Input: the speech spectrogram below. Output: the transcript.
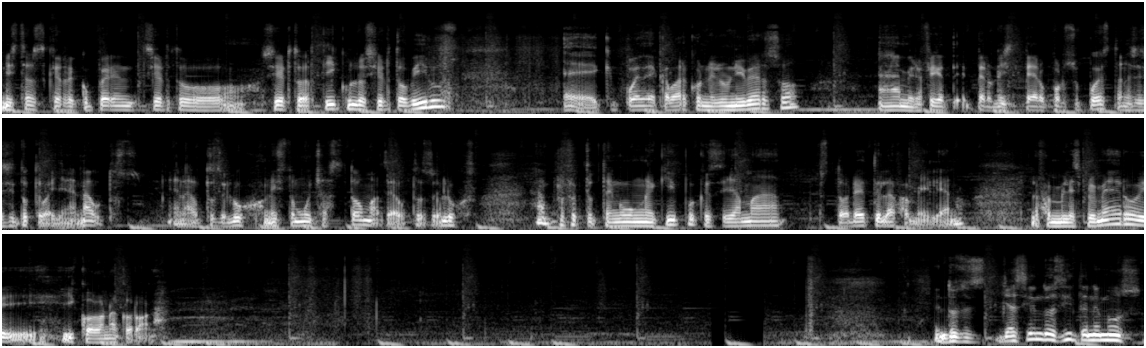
necesitas que recuperen cierto, cierto artículo, cierto virus eh, que puede acabar con el universo Ah, mira, fíjate, pero, pero por supuesto necesito que vayan en autos, en autos de lujo. Necesito muchas tomas de autos de lujo. Ah, perfecto, tengo un equipo que se llama pues, Toreto y la familia, ¿no? La familia es primero y, Corona Corona. Entonces, ya siendo así, tenemos,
